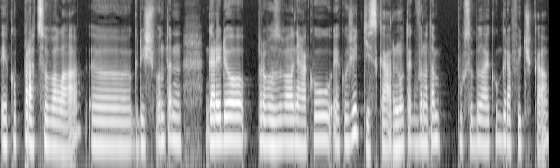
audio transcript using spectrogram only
jako pracovala, uh, když on ten Garido provozoval nějakou jakože tiskárnu, tak ona tam působila jako grafička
